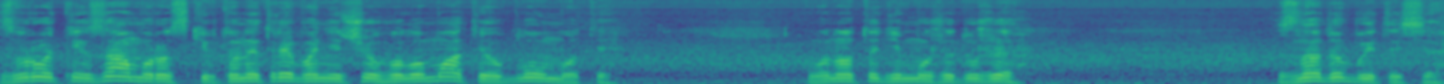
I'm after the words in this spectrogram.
зворотніх заморозків, то не треба нічого ламати, обломувати. Воно тоді може дуже знадобитися.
